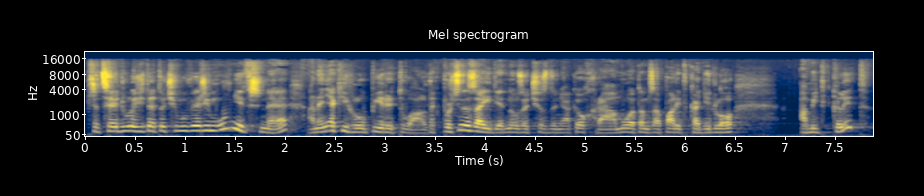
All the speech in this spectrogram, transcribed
přece je důležité to, čemu věřím uvnitř, ne? A ne nějaký hloupý rituál. Tak proč nezajít jednou za čas do nějakého chrámu a tam zapálit kadidlo a mít klid?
